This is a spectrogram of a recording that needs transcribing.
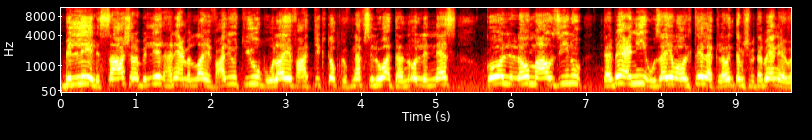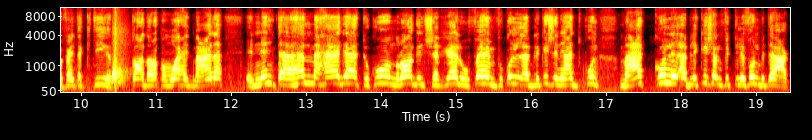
بالليل الساعة 10 بالليل هنعمل live على اليوتيوب و live على التيك توك في نفس الوقت. هنقول للناس كل اللي هم عاوزينه تابعني وزي ما قلت لك لو انت مش متابعني يبقى فايتك كتير. قاعدة رقم واحد معانا إن انت أهم حاجة تكون راجل شغال وفاهم في كل ال application يعني تكون معاك كل ال application في التليفون بتاعك.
